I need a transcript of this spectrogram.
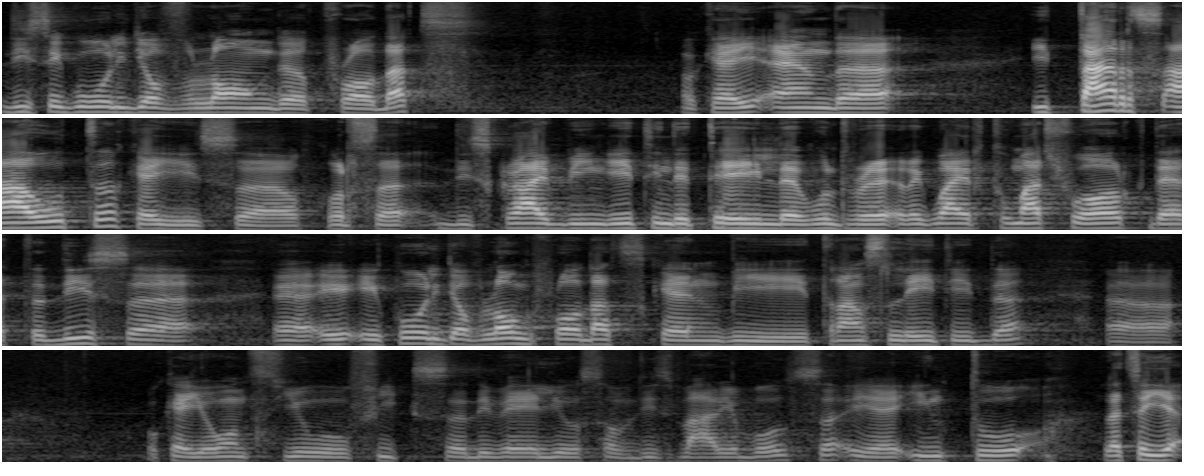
this equality of long products, okay, and it turns out, okay, is uh, of course uh, describing it in detail uh, would re require too much work that this uh, uh, equality of long products can be translated, uh, okay, once you fix the values of these variables into, let's say,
